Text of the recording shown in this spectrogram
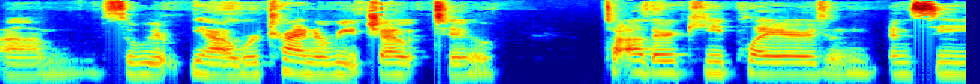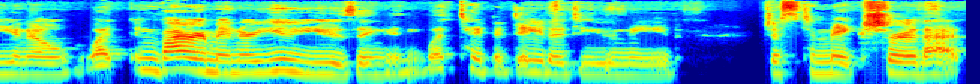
Um, so we're, yeah, we're trying to reach out to, to other key players and, and see, you know, what environment are you using and what type of data do you need just to make sure that,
